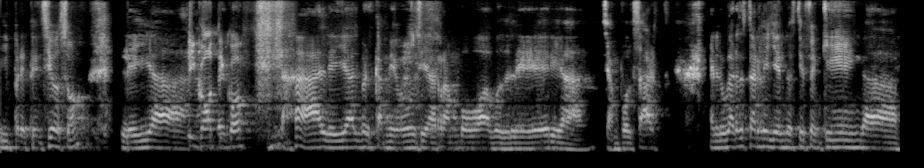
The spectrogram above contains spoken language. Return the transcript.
y pretencioso. Leía. Y gótico. leía a Albert Camus y a Rambo, a Baudelaire y a Jean-Paul Sartre en lugar de estar leyendo a Stephen King, a,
